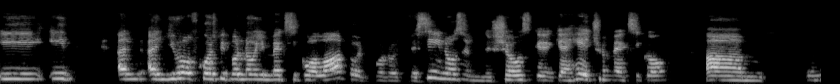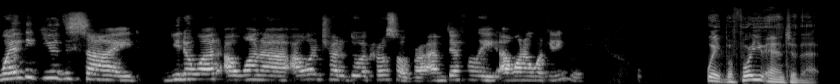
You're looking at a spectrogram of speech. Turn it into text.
y, y- and and you of course people know you in Mexico a lot, but for los vecinos and the shows get, que has hecho in Mexico. Um, when did you decide? You know what? I wanna I wanna try to do a crossover. I'm definitely I wanna work in English. Wait, before you answer that,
